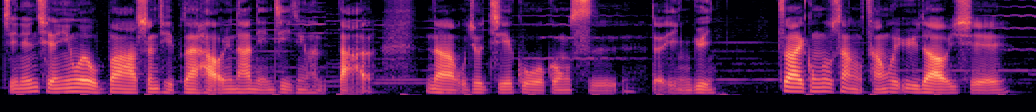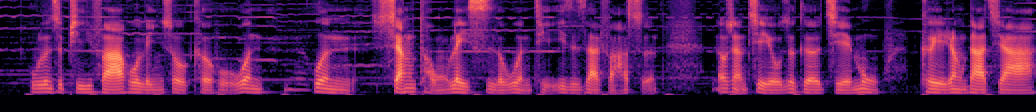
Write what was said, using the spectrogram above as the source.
几年前，因为我爸身体不太好，因为他年纪已经很大了，那我就接过公司的营运。在工作上，常会遇到一些，无论是批发或零售客户，问问相同类似的问题，一直在发生。那我想借由这个节目，可以让大家。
